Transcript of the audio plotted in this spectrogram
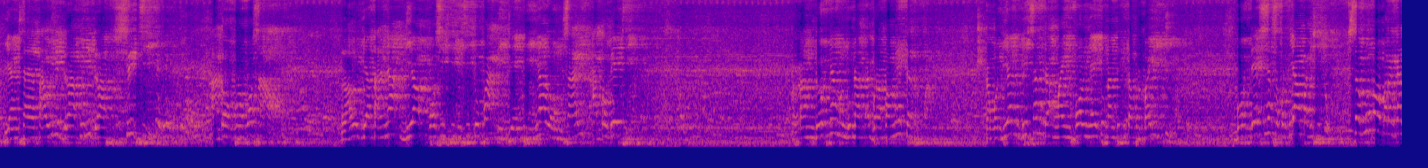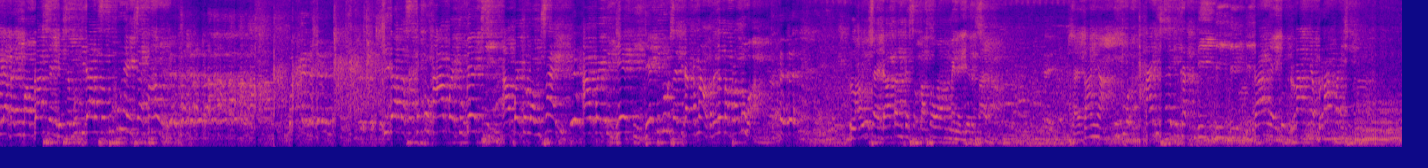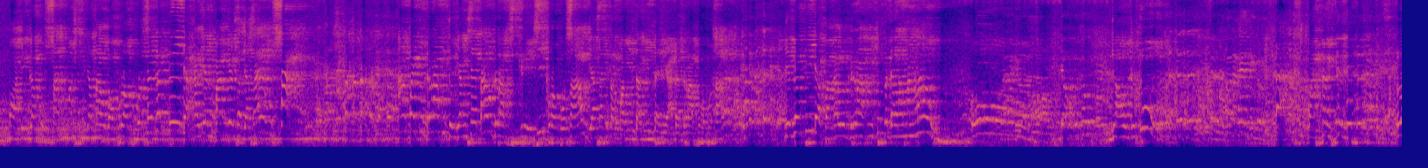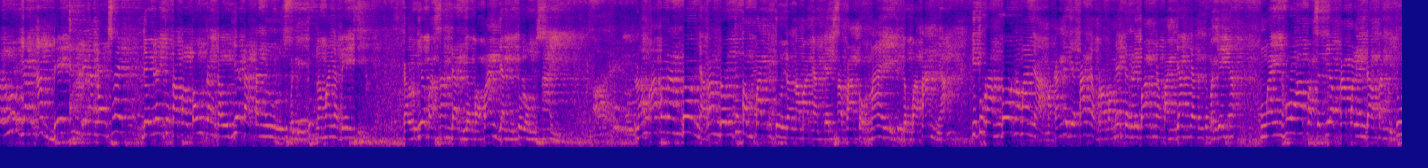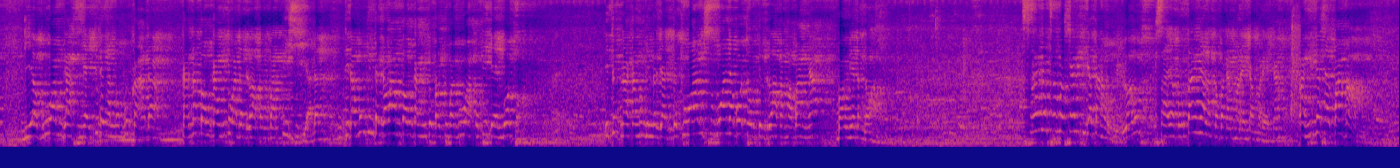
yang saya tahu ini draft ini draft skripsi atau proposal. Lalu dia tanya dia posisi di situ pak di JT-nya long side atau deci? Randornya menggunakan berapa meter pak? Kemudian bisa nggak main hole-nya itu nanti kita perbaiki? Bordesnya seperti apa di situ? Semua barangkali ada 15 yang disebut tidak ada satupun yang saya tahu lalu saya datang ke 11 orang manajer saya. Saya tanya itu tadi saya di, di, di, di, ditanya itu derahnya berapa di situ? Pak dia bilang Ustaz masa tidak tahu bahwa pura-pura. Saya bilang tidak kalian panggil saja saya Ustaz. Apa itu draft itu? Yang saya tahu draft skripsi proposal biasa kita rumah minta-minta ini ada draft proposal. Dia bilang tidak Pak kalau draft itu kedalaman laut. Oh Jauh betul. jauh betul lalu yang update dengan longside dia bilang itu kapal tongkang. Kalau dia datang lurus begitu namanya beji. Kalau dia basandar dia panjang itu longside lalu apa randornya? Randor itu tempat itu yang namanya excavator naik itu jembatannya itu randor namanya. Makanya dia tanya berapa meter lebarnya panjangnya dan sebagainya. Main hole apa? Setiap kapal yang datang itu dia buang gasnya itu dengan membuka. Ada karena tongkang itu ada delapan partisi ya. Dan tidak mungkin tenggelam tongkang itu kalau cuma dua atau tiga yang bocor. Itu tidak akan mungkin terjadi. Kecuali semuanya bocor itu delapan lapannya baru dia tenggelam. Saya sama sekali tidak tahu. Lalu saya bertanyalah kepada mereka-mereka. Akhirnya saya paham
